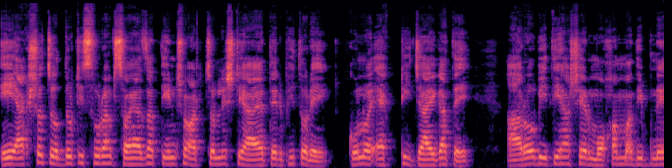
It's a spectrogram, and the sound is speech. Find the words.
এই একশো চোদ্দোটি সুরার ছয় হাজার তিনশো আটচল্লিশটি আয়াতের ভিতরে কোনো একটি জায়গাতে আরব ইতিহাসের মোহাম্মদ ইবনে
